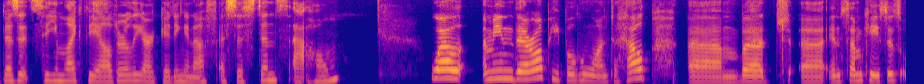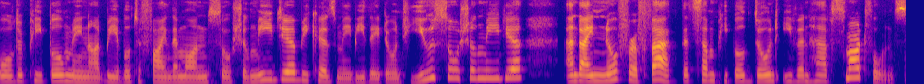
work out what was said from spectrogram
Does it seem like the elderly are getting enough assistance at home? Well, I mean, there are people who want to help, um, but uh, in some cases, older people may not be able to find them on social media because maybe they don't use social media. And I know for a fact that some people don't even have smartphones.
